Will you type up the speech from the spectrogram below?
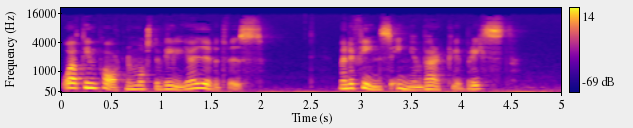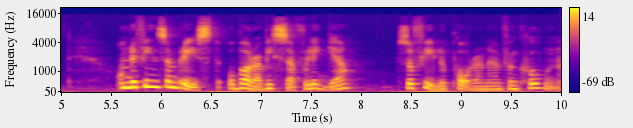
Och att din partner måste vilja givetvis. Men det finns ingen verklig brist. Om det finns en brist och bara vissa får ligga så fyller porren en funktion.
